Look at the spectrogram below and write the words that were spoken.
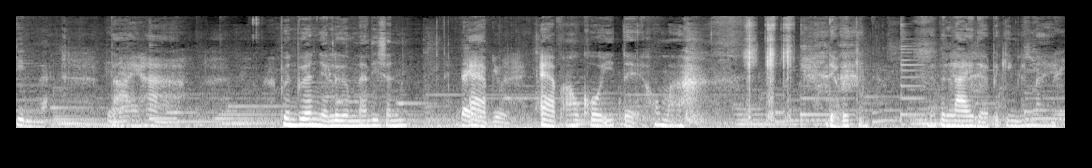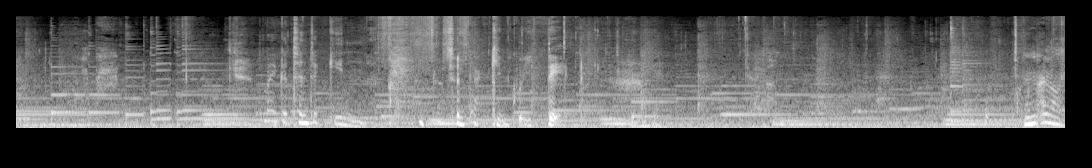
กินแหละ ตายค่ะเพื่อนๆอย่าลืมนะดิฉันแอแอบบอยู่แอบเอาโคอิเตะเข้ามา เดี๋ยวไปกินไม่เป็นไรเดี๋ยวไปกินกันไหมไม่ก็ฉันจะกิน ฉันอยากกินโคอิเตะอืมอร่อย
